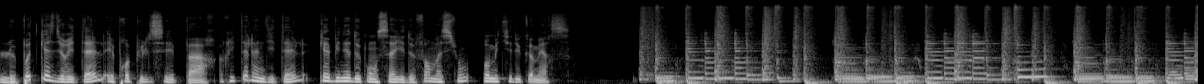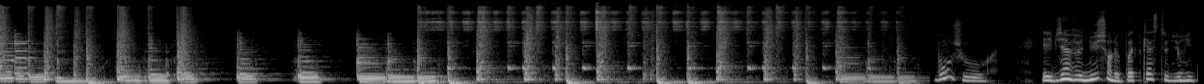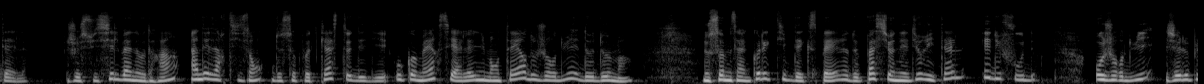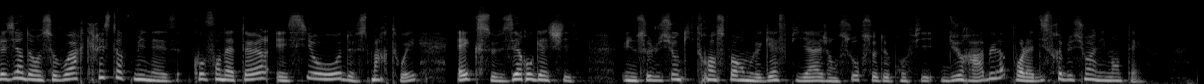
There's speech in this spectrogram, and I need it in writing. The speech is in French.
Le podcast du Retail est propulsé par Retail and Detail, cabinet de conseil et de formation au métier du commerce. Bonjour et bienvenue sur le podcast du Retail. Je suis Sylvain Audrin, un des artisans de ce podcast dédié au commerce et à l'alimentaire d'aujourd'hui et de demain. Nous sommes un collectif d'experts et de passionnés du retail et du food. Aujourd'hui, j'ai le plaisir de recevoir Christophe Ménez, cofondateur et CEO de Smartway, ex Zéro Gâchis, une solution qui transforme le gaspillage en source de profit durable pour la distribution alimentaire.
